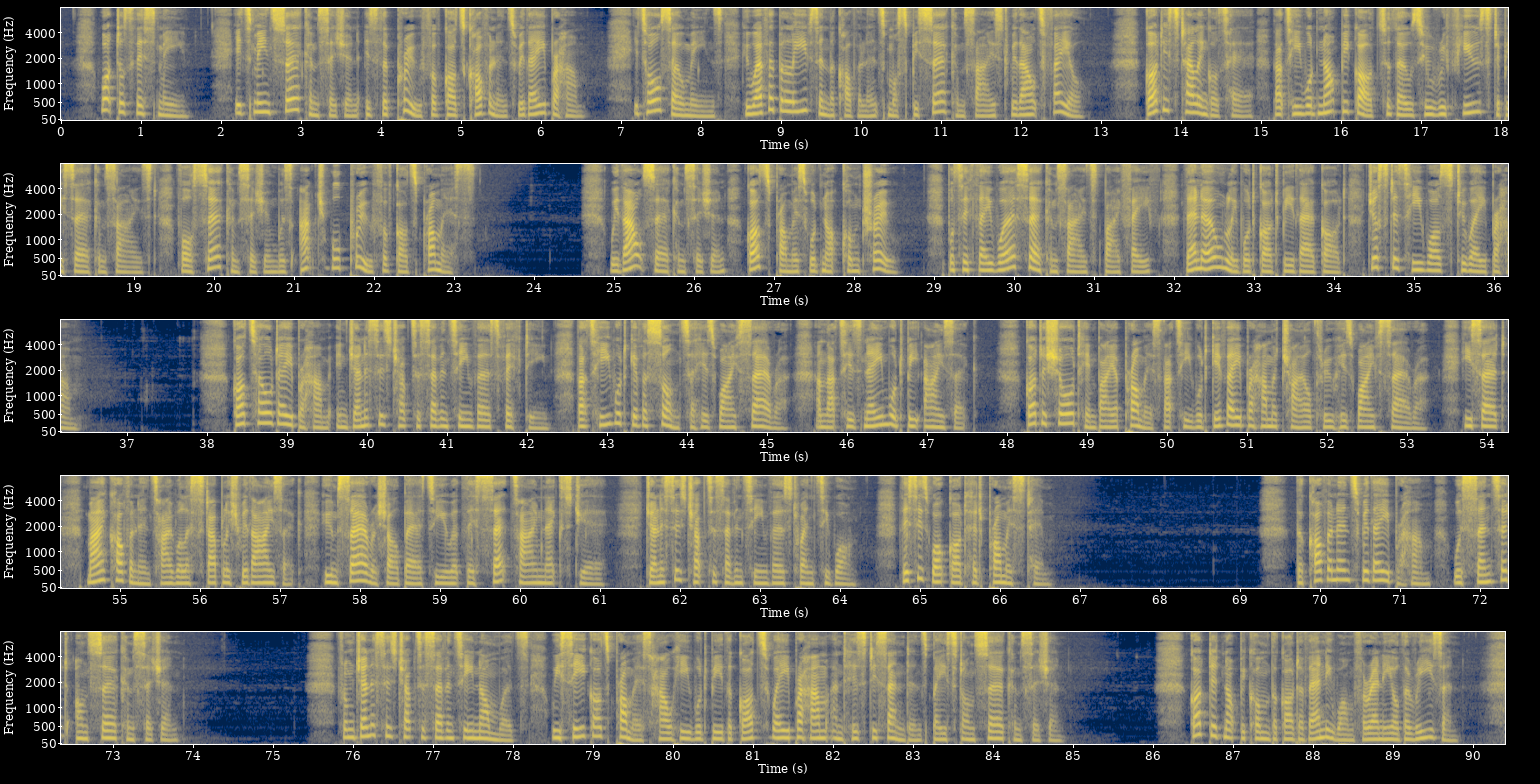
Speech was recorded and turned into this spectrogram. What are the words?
What does this mean? It means circumcision is the proof of God's covenant with Abraham. It also means whoever believes in the covenant must be circumcised without fail. God is telling us here that He would not be God to those who refuse to be circumcised, for circumcision was actual proof of God's promise. Without circumcision, God's promise would not come true. But if they were circumcised by faith, then only would God be their God, just as He was to Abraham. God told Abraham in Genesis chapter 17, verse 15, that he would give a son to his wife Sarah, and that his name would be Isaac. God assured him by a promise that he would give Abraham a child through his wife Sarah. He said, My covenant I will establish with Isaac, whom Sarah shall bear to you at this set time next year. Genesis chapter 17, verse 21. This is what God had promised him. The covenant with Abraham was centered on circumcision. From Genesis chapter 17 onwards, we see God's promise how he would be the God to Abraham and his descendants based on circumcision. God did not become the God of anyone for any other reason.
